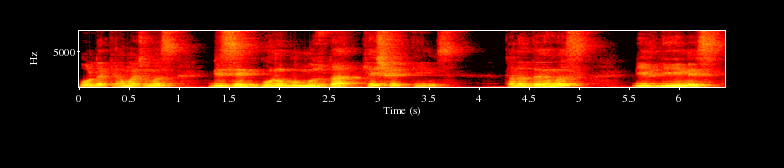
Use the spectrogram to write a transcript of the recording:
Buradaki amacımız bizim grubumuzda keşfettiğimiz, tanıdığımız, bildiğimiz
